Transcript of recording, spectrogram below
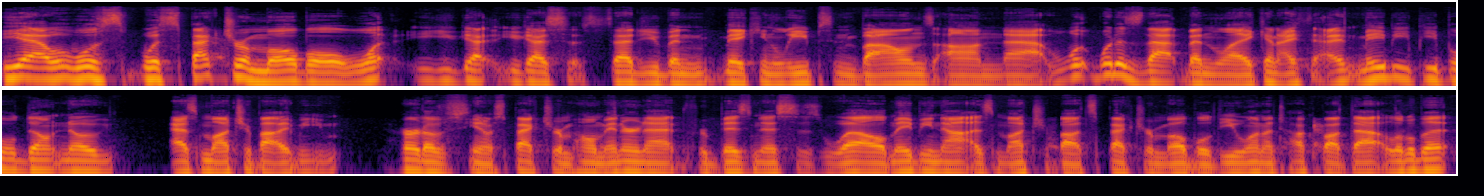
Yeah, well, with, with Spectrum Mobile, what you got? You guys said you've been making leaps and bounds on that. What what has that been like? And I th- maybe people don't know as much about. You heard of you know Spectrum Home Internet for business as well. Maybe not as much about Spectrum Mobile. Do you want to talk about that a little bit?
